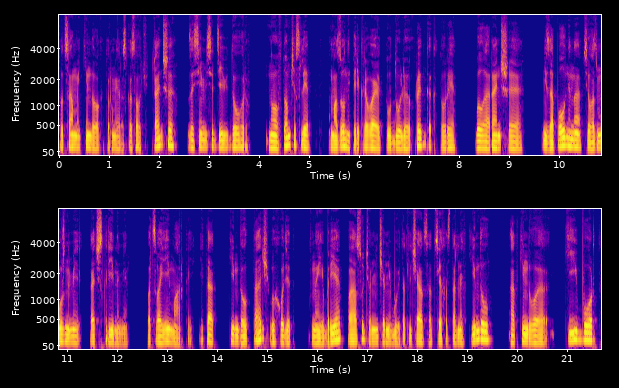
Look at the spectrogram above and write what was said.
тот самый Kindle, о котором я рассказал чуть раньше, за 79 долларов. Но в том числе Амазоны перекрывают ту долю рынка, которая была раньше не заполнена всевозможными тачскринами под своей маркой. Итак, Kindle Touch выходит в ноябре. По сути, он ничем не будет отличаться от всех остальных Kindle. От Kindle Keyboard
